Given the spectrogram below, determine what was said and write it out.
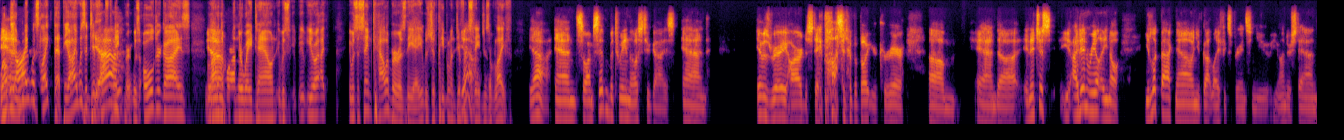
Well, the And- eye was like that. The eye was a different Yeah. flavor. It was older guys. A lot of them were on their way down. It was, it- you know, I, it was the same caliber as the A. It was just people in different Yeah. stages of life. Yeah. And so I'm sitting between those two guys, and it was very hard to stay positive about your career. Um, and uh, and it just I didn't really you know you look back now and you've got life experience and you you understand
